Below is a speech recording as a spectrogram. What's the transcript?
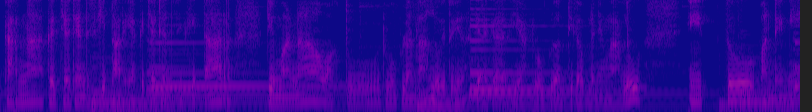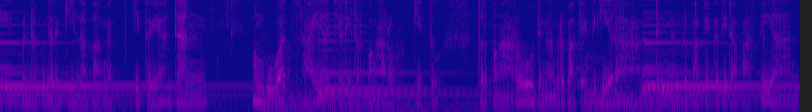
karena kejadian di sekitar ya kejadian di sekitar di mana waktu dua bulan lalu itu ya kira-kira ya dua bulan tiga bulan yang lalu itu pandemi benar-benar gila banget gitu ya dan membuat saya jadi terpengaruh gitu terpengaruh dengan berbagai pikiran dengan berbagai ketidakpastian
